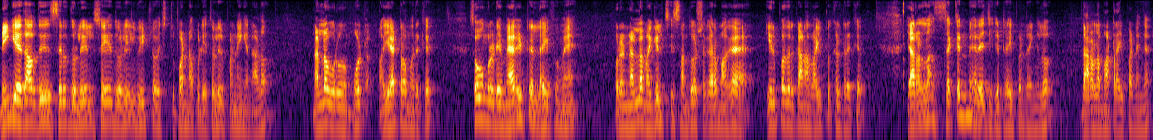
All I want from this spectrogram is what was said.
நீங்கள் ஏதாவது சிறு தொழில் சுய தொழில் வீட்டில் வச்சுட்டு பண்ணக்கூடிய தொழில் பண்ணிங்கனாலும் நல்ல ஒரு மூட்ட ஏற்றம் இருக்குது ஸோ உங்களுடைய மேரிட்டல் லைஃபுமே ஒரு நல்ல மகிழ்ச்சி சந்தோஷகரமாக இருப்பதற்கான வாய்ப்புகள் இருக்குது யாரெல்லாம் செகண்ட் மேரேஜுக்கு ட்ரை பண்ணுறீங்களோ தாராளமாக ட்ரை பண்ணுங்கள்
